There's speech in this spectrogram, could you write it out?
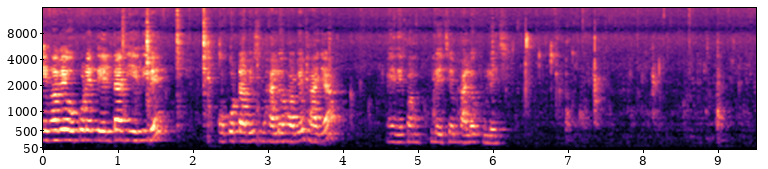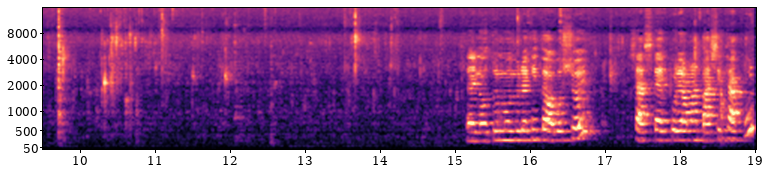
এভাবে ওপরে তেলটা দিয়ে দিলে ওপরটা বেশ ভালো হবে ভাজা। এই দেখুন খুলেছে ভালো খুলেছে তাই নতুন বন্ধুরা কিন্তু অবশ্যই সাবস্ক্রাইব করে আমার পাশে থাকুন।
